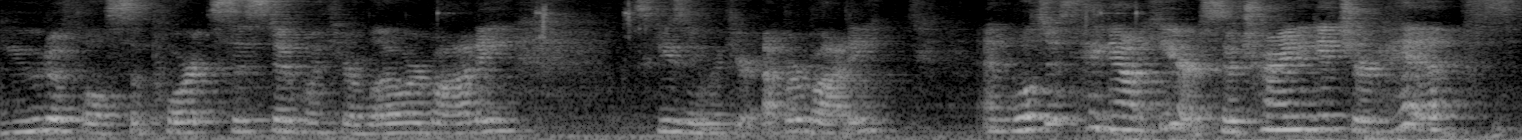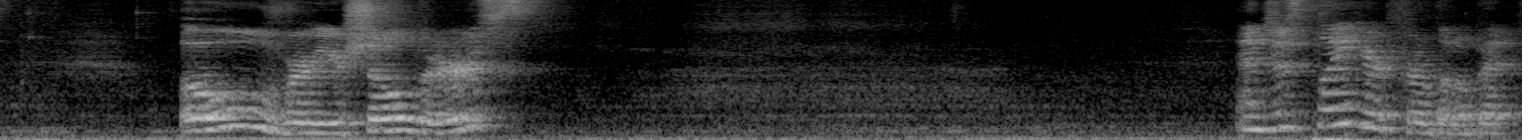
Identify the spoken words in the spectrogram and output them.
beautiful support system with your lower body, excuse me, with your upper body and we'll just hang out here. So trying to get your hips over your shoulders. And just play here for a little bit.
